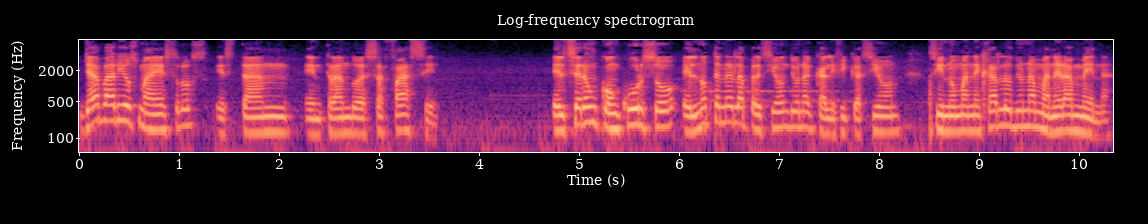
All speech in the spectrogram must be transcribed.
ya varios maestros están entrando a esa fase. El ser un concurso, el no tener la presión de una calificación, sino manejarlo de una manera amena.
